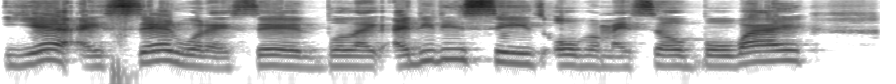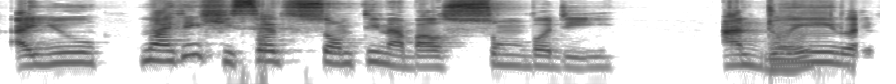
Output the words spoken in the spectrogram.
yeah, I said what I said, but like I didn't say it all by myself. But why are you no, I think she said something about somebody and mm-hmm. Doyin like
